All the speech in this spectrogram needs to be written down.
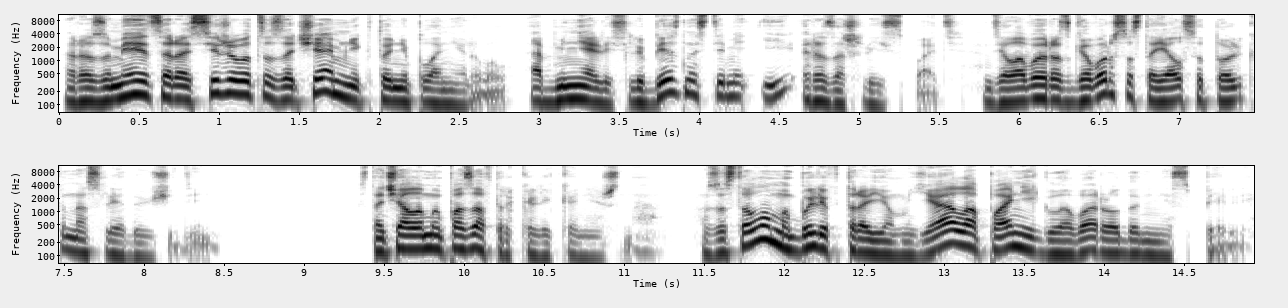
Разумеется, рассиживаться за чаем никто не планировал. Обменялись любезностями и разошлись спать. Деловой разговор состоялся только на следующий день. Сначала мы позавтракали, конечно. За столом мы были втроем, я, Лопань и глава рода не спели.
